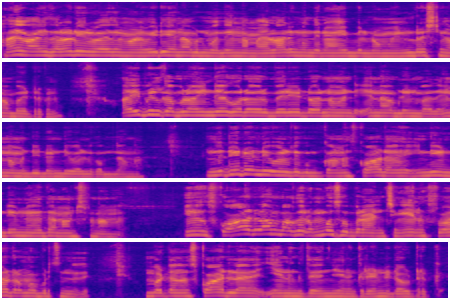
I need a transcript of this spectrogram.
ஹாய் ஹாய் தலாடி இருபதுக்கான வீடியோ என்ன அப்படின்னு பார்த்தீங்கன்னா நம்ம எல்லாருக்குமே தெரியும் ஐபிஎல் ரொம்ப இன்ட்ரெஸ்டிங்காக போயிட்டுருக்குன்னு. ஐபிஎல்க்கு அப்புறம் இந்தியாவுக்கு ஒரு ஒரு பெரிய டோர்னமெண்ட் என்ன அப்படின்னு பார்த்தீங்கன்னா நம்ம டி டுவெண்ட்டி வேர்ல்டு கப் தாங்க. இந்த டி டுவெண்ட்டி வேர்ல்டு கப்புக்கான ஸ்குவாடை இந்தியன் டீம் நேற்று அனௌன்ஸ் பண்ணாங்க. எனக்கு ஸ்குவாட்லாம் பார்க்க ரொம்ப சூப்பராக இருந்துச்சுங்க. எனக்கு ஸ்குவாட் ரொம்ப பிடிச்சிருந்தது. பட் அந்த ஸ்குவாடில் எனக்கு தெரிஞ்சு எனக்கு ரெண்டு டவுட் இருக்குது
